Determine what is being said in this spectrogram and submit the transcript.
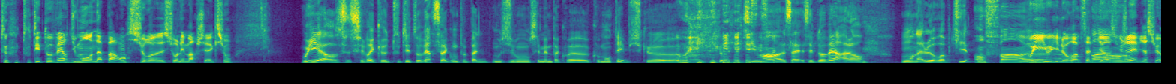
tout est au vert, du moins en apparence, sur, sur les marchés actions. Oui, alors c'est vrai que tout est au vert. C'est vrai qu'on peut pas, on sait même pas quoi commenter puisque, euh, effectivement c'est au vert. Alors. On a l'Europe qui enfin. oui, oui, l'Europe, ça devient un sujet, bien sûr.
